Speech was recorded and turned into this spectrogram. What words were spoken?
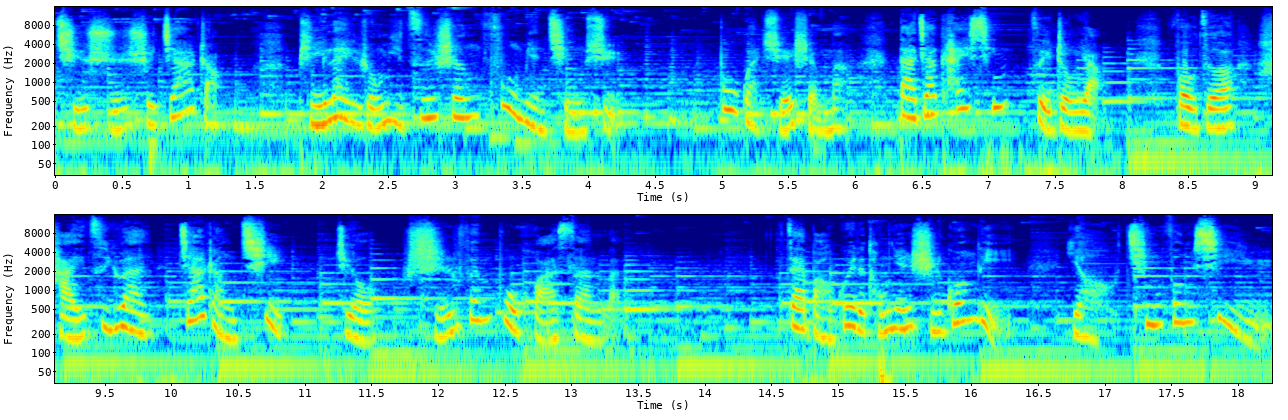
其实是家长，疲累容易滋生负面情绪。不管学什么，大家开心最重要。否则，孩子怨，家长气，就十分不划算了。在宝贵的童年时光里，有清风细雨，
